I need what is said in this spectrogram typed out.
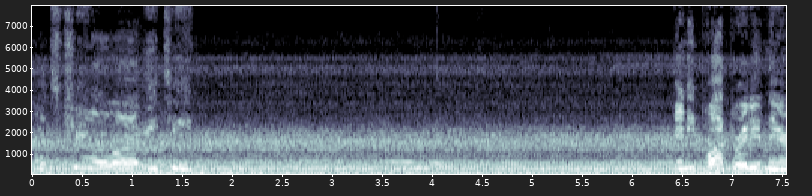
That's channel uh, 18. And he popped right in there.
